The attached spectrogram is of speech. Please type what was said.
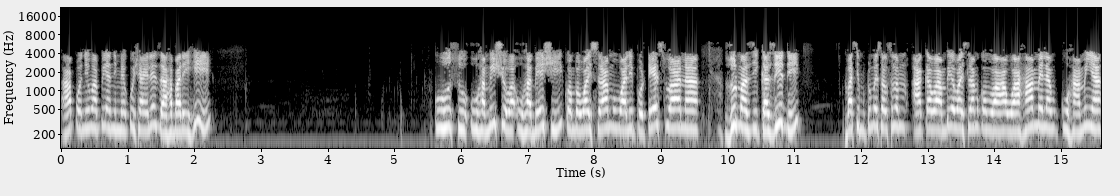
Hapo nyuma pia nimekusha eleza habari hii kuhusu uhamisho wa uhabeshi kwamba waislamu walipoteswa na zulma zikazidi basi mtume saa salam akawaambia waislamu kwamba wahame na kuhamia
